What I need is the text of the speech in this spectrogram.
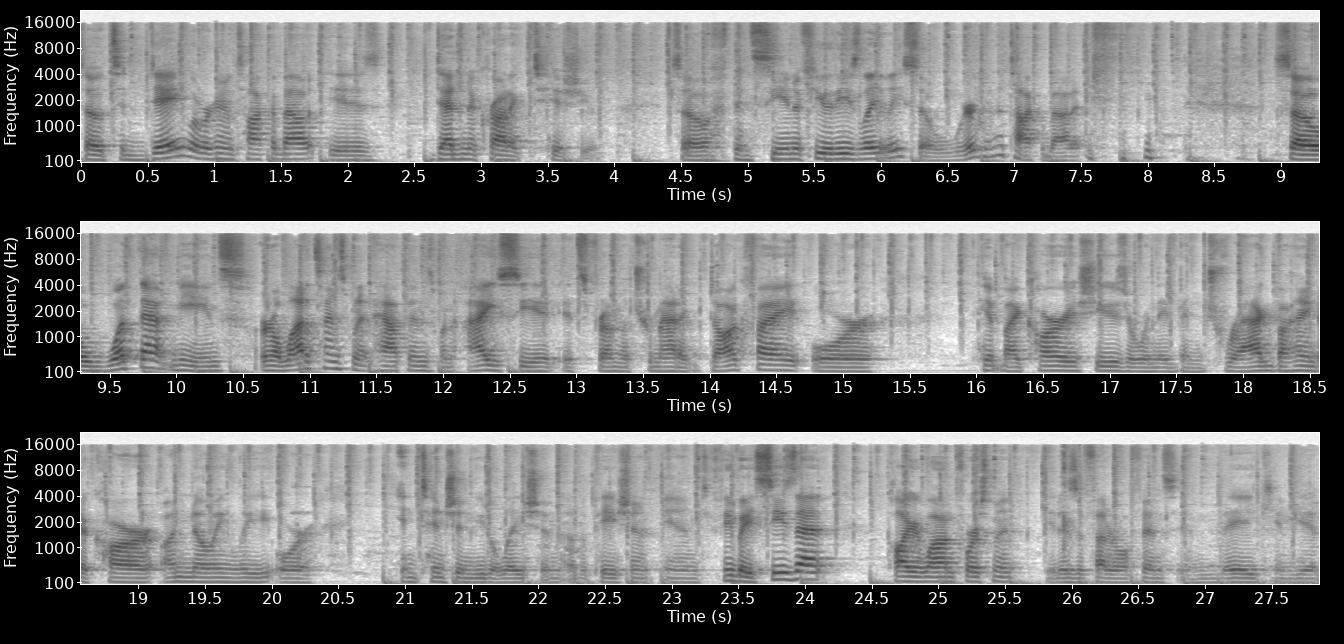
So today what we're gonna talk about is dead necrotic tissue. So I've been seeing a few of these lately, so we're gonna talk about it. so what that means, or a lot of times when it happens, when I see it, it's from a traumatic dogfight or hit by car issues or when they've been dragged behind a car unknowingly or intention mutilation of a patient. And if anybody sees that, call your law enforcement. It is a federal offense and they can get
